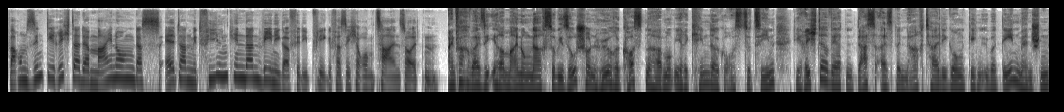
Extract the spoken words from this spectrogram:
Warum sind die Richter der Meinung, Meinung, dass Eltern mit vielen Kindern weniger für die Pflegeversicherung zahlen sollten. Einfach weil sie ihrer Meinung nach sowieso schon höhere Kosten haben, um ihre Kinder großzuziehen. Die Richter werten das als Benachteiligung gegenüber den Menschen,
